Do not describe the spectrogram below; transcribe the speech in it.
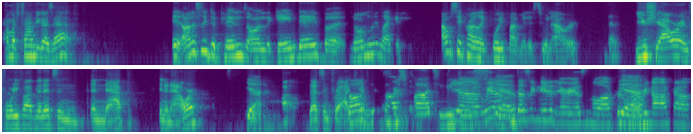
how much time do you guys have? It honestly depends on the game day, but normally like an, I would say probably like 45 minutes to an hour. You shower in 45 minutes and, and nap in an hour? Yeah. Wow, that's impressive. I All can't. these spots. We yeah, just, we have yeah. designated areas in the locker room Yeah. where we knock out.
